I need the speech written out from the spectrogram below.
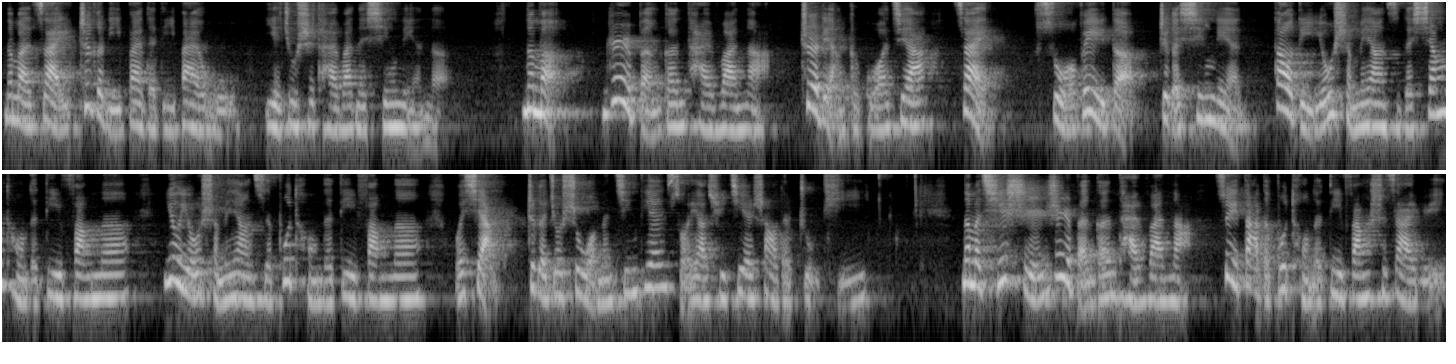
那么在这个礼拜的礼拜五，也就是台湾的新年了。那么日本跟台湾啊这两个国家，在所谓的这个新年，到底有什么样子的相同的地方呢？又有什么样子不同的地方呢？我想。这个就是我们今天所要去介绍的主题。那么，其实日本跟台湾呐，最大的不同的地方是在于，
